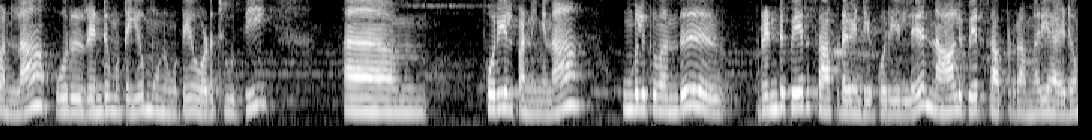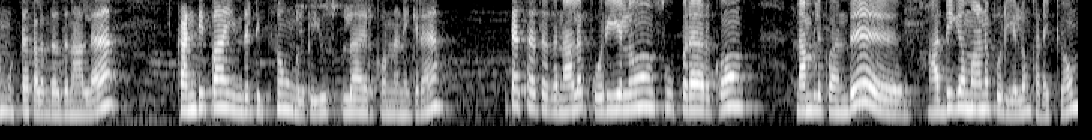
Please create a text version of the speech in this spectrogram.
பண்ணலாம் ஒரு ரெண்டு முட்டையோ மூணு முட்டையோ உடச்சி ஊற்றி பொரியல் பண்ணிங்கன்னா உங்களுக்கு வந்து ரெண்டு பேர் சாப்பிட வேண்டிய பொரியல் நாலு பேர் சாப்பிட்ற மாதிரி ஆகிடும் முட்டை கலந்ததுனால. கண்டிப்பாக இந்த டிப்ஸும் உங்களுக்கு யூஸ்ஃபுல்லாக இருக்கும்னு நினைக்கிறேன். முட்டை சேர்த்ததுனால பொரியலும் சூப்பராக இருக்கும். நம்மளுக்கு வந்து அதிகமான பொரியலும் கிடைக்கும்.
